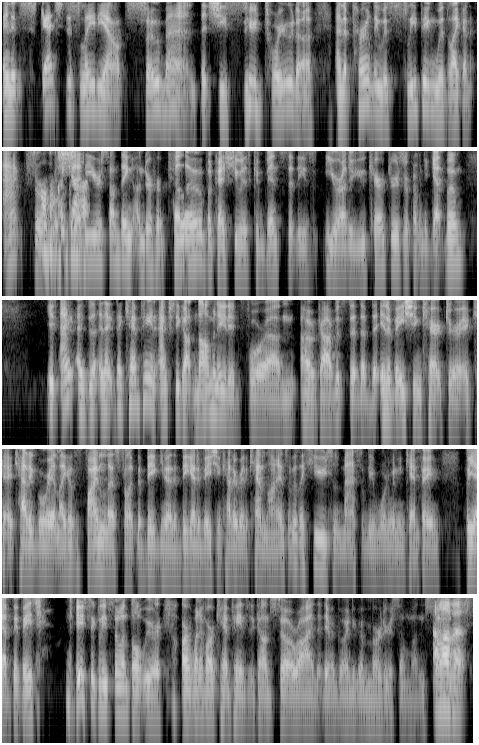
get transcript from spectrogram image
and it sketched this lady out so bad that she sued Toyota and apparently was sleeping with like an axe or oh a machete or something under her pillow because she was convinced that these your other you characters were coming to get them it the, the, campaign actually got nominated for um oh god what's the the, the innovation character category like it was a finalist for like the big you know the big innovation category the Cannes Lions it was a huge massively award winning campaign but yeah but basically basically someone thought we were or one of our campaigns had gone so awry that they were going to go murder someone so, I love it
